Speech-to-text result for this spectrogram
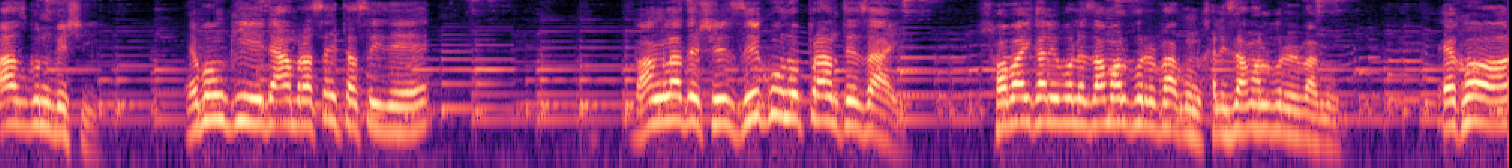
পাঁচ গুণ বেশি। এবং কি এটা আমরা চাইতাছি যে বাংলাদেশে যে কোনো প্রান্তে যায় সবাই খালি বলে জামালপুরের বাগুন, খালি জামালপুরের বাগুন। এখন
